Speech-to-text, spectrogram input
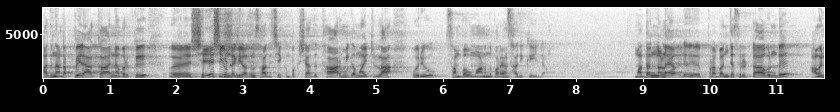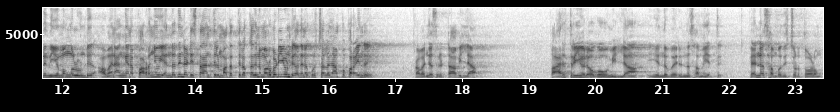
അത് നടപ്പിലാക്കാനും അവർക്ക് ശേഷിയുണ്ടെങ്കിൽ അതും സാധിച്ചേക്കും. പക്ഷെ അത് ധാർമ്മികമായിട്ടുള്ള ഒരു സംഭവമാണെന്ന് പറയാൻ സാധിക്കുകയില്ല. മതങ്ങളെ പ്രപഞ്ച സൃഷ്ടാവുണ്ട് അവന് നിയമങ്ങളുണ്ട് അവൻ അങ്ങനെ പറഞ്ഞു എന്നതിന്റെ അടിസ്ഥാനത്തിൽ മതത്തിലൊക്കെ അതിന് മറുപടിയുണ്ട്. അതിനെക്കുറിച്ചല്ല ഞാൻ ഇപ്പോൾ പറയുന്നത്. പ്രപഞ്ച സൃഷ്ടാവില്ല. പാരത്രിക ലോകവും ഇല്ല എന്ന് വരുന്ന സമയത്ത് എന്നെ സംബന്ധിച്ചിടത്തോളം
